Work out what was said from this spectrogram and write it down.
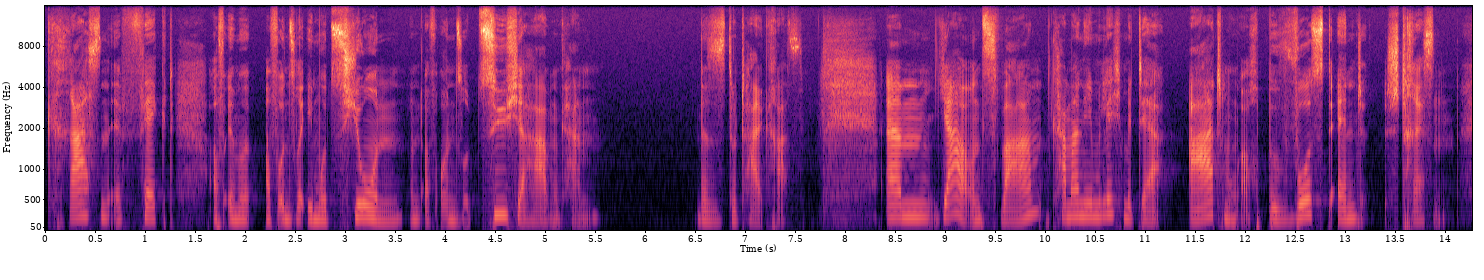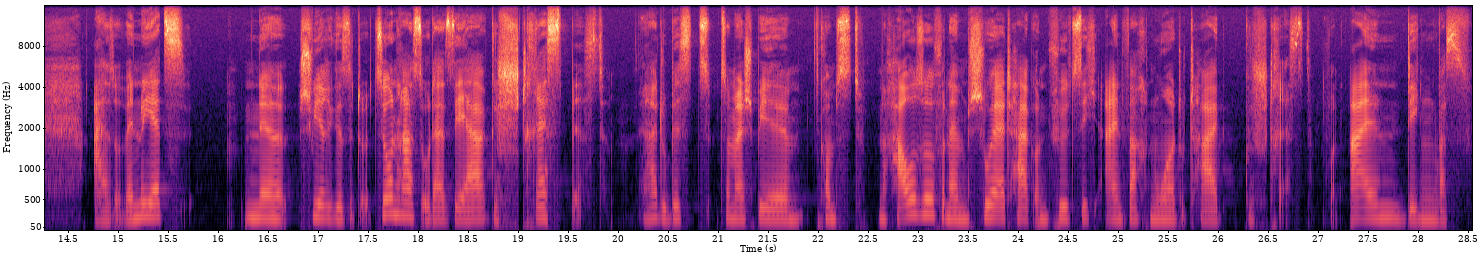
krassen Effekt auf, auf unsere Emotionen und auf unsere Psyche haben kann. Das ist total krass. Ähm, ja, und zwar kann man nämlich mit der Atmung auch bewusst entstressen. Also, wenn du jetzt eine schwierige Situation hast oder sehr gestresst bist, ja, du bist zum Beispiel, kommst nach Hause von deinem Schulalltag und fühlst dich einfach nur total gestresst von allen Dingen, was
